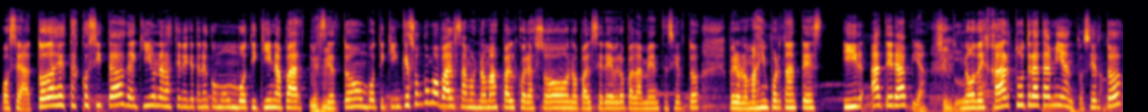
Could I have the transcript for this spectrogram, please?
O sea, todas estas cositas de aquí una las tiene que tener como un botiquín aparte, ¿cierto? Un botiquín que son como bálsamos nomás para el corazón o para el cerebro, para la mente, ¿cierto? Pero lo más importante es ir a terapia. Sin duda. No dejar tu tratamiento, ¿cierto?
